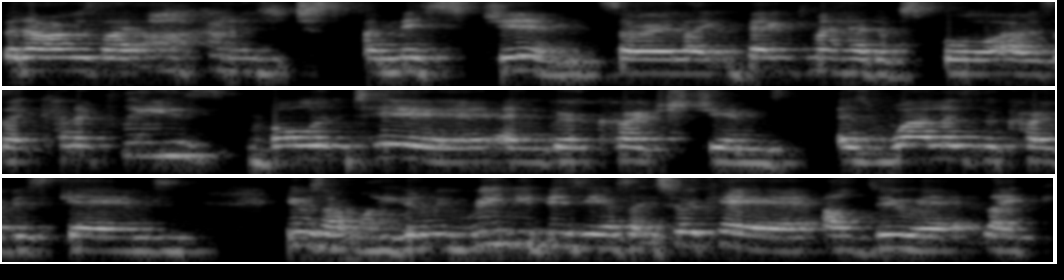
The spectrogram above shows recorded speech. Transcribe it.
But I was like, oh God, I just I miss gym. So I like begged my head of sport. I was like, can I please volunteer and go coach gyms as well as the COBIS Games? He was like, well, you're gonna be really busy. I was like, it's okay, I'll do it. Like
